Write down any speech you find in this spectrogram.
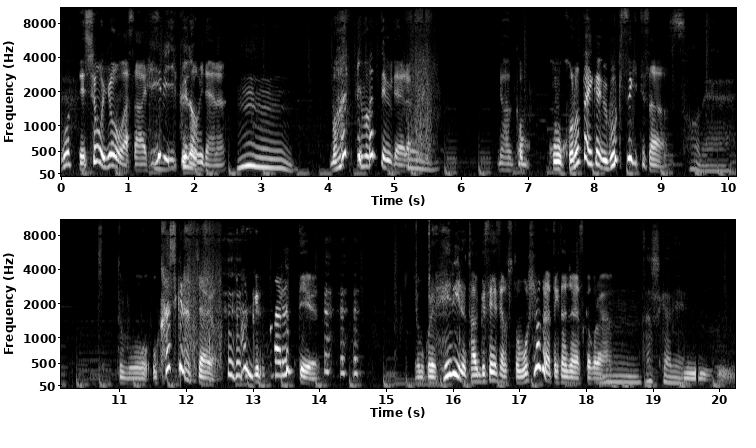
もって、賞与はさ、ヘビ行くのみたいな。うーん。待って待って、みたいな。うなんか、もうこの大会動きすぎてさん。、そうね。ちょっともうおかしくなっちゃうよ。タッグどうなるっていう。でもこれヘビーのタッグ先生もちょっと面白くなってきたんじゃないですか、こうれ。ん、確かうに。ん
